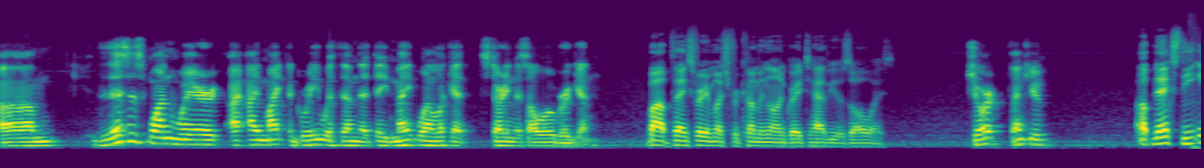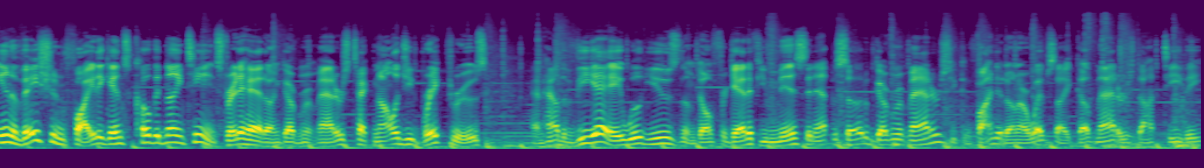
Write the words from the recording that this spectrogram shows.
Um, this is one where I, I might agree with them that they might want to look at starting this all over again. Bob, thanks very much for coming on. Great to have you as always. Sure. Thank you. Up next, the innovation fight against COVID 19. Straight ahead on Government Matters, technology breakthroughs and how the VA will use them. Don't forget, if you miss an episode of Government Matters, you can find it on our website, govmatters.tv.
